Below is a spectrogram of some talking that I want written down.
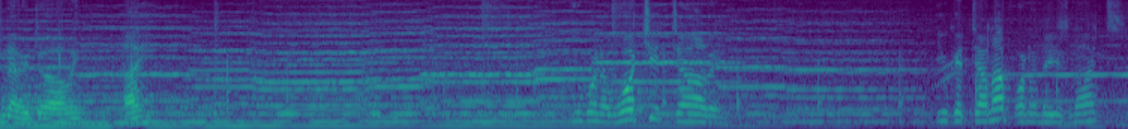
know, darling, eh? You want to watch it, darling? You get done up one of these nights.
